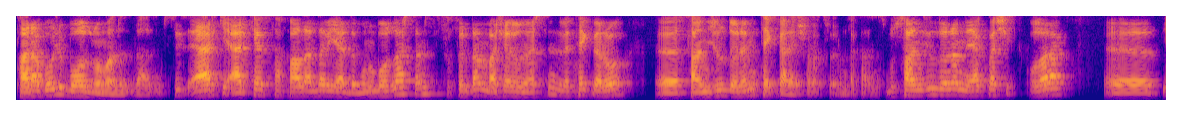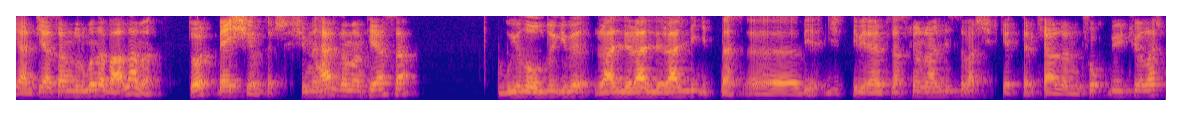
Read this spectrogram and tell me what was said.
parabolü bozmamanız lazım. Siz eğer ki erken safhalarda bir yerde bunu bozarsanız sıfırdan başa dönersiniz ve tekrar o e, sancılı dönemi tekrar yaşamak zorunda kalırsınız. Bu sancılı dönemde yaklaşık olarak e, yani piyasanın durumuna bağlı ama 4-5 yıldır. Şimdi her zaman piyasa bu yıl olduğu gibi rally rally rally gitmez. Ee, bir ciddi bir enflasyon rallisi var. Şirketler karlarını çok büyütüyorlar.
